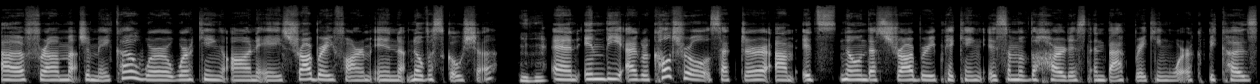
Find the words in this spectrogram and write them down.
uh, from Jamaica were working on a strawberry farm in Nova Scotia. Mm-hmm. And in the agricultural sector, um, it's known that strawberry picking is some of the hardest and backbreaking work because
